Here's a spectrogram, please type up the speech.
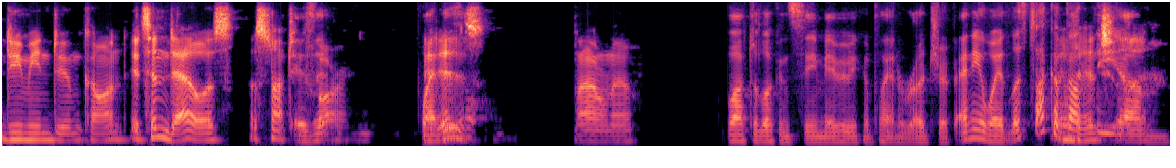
Do you mean DoomCon? It's in Dallas. That's not too Is it? far. When it is is. I don't know. we'll have to look and see. Maybe we can plan a road trip. Anyway, let's talk about Eventually. the um,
